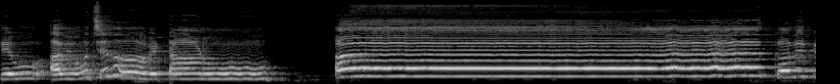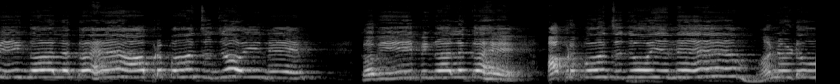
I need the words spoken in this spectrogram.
તેવું આવ્યું છે હવે ટાણું. આ કવિ પિંગલ કહે, આ પ્રપંચ જોઈને, કવિ પિંગલ કહે, આ પ્રપંચ જોઈને મનડું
